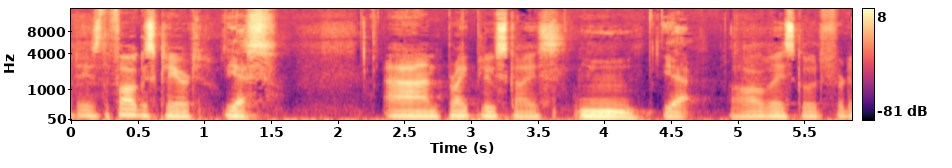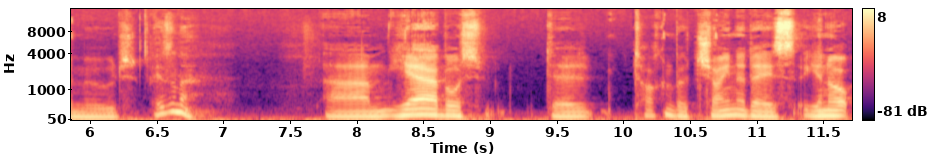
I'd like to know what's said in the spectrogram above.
It is. The fog is cleared. Yes. Um, bright blue skies. Mm, yeah. Always good for the mood. Isn't it? Um, yeah, but the talking about China days, you know,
